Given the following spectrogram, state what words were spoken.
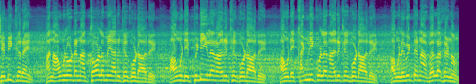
ஜெபிக்கிறேன். ஆனால் அவங்களோட நான் தோழமையாக இருக்கக்கூடாது. அவங்களுடைய பிடியில் நான் இருக்கக்கூடாது. அவங்களுடைய கண்ணிக்குள்ள நான் இருக்கக்கூடாது. அவங்கள விட்டு நான் விலகணும்.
